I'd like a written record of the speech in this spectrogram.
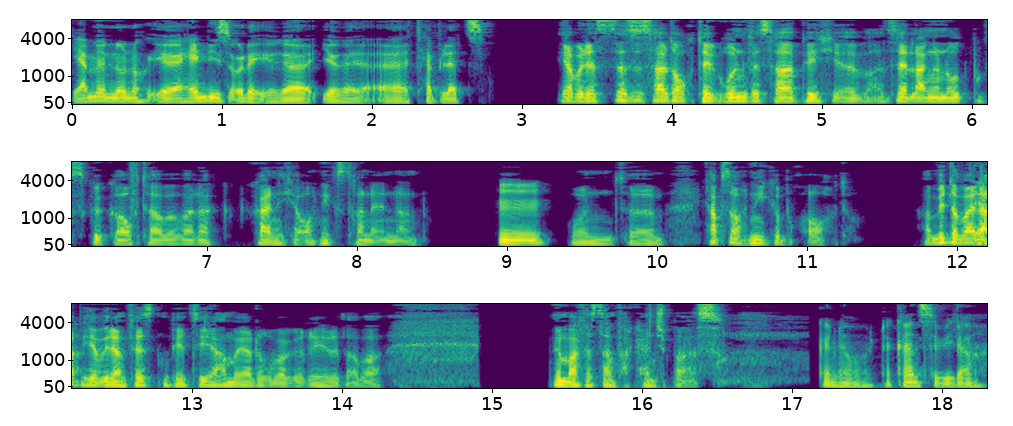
Die haben ja nur noch ihre Handys oder ihre, ihre äh, Tablets. Ja, aber das, das ist halt auch der Grund, weshalb ich äh, sehr lange Notebooks gekauft habe, weil da kann ich auch nichts dran ändern. Hm. Und ähm, ich habe es auch nie gebraucht. Aber mittlerweile Ja. habe ich ja wieder einen festen PC, haben wir ja darüber geredet, aber mir macht das einfach keinen Spaß. Genau, da kannst du wieder,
